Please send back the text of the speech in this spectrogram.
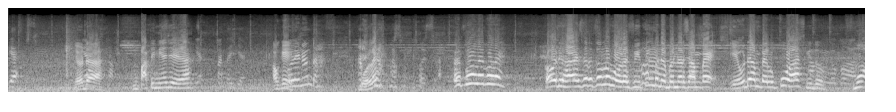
Ya. Ya udah, empat ini aja ya. Ya, empat aja. Oke. Boleh nambah? Boleh? Eh, boleh, boleh. Kalau di HSR itu lu boleh fitting bener-bener sampai ya udah sampai lu puas gitu. Puas. Mau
